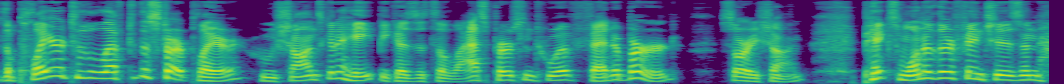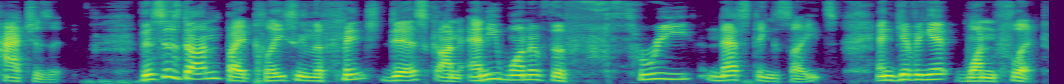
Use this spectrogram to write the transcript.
The player to the left of the start player, who Sean's going to hate because it's the last person to have fed a bird, sorry, Sean, picks one of their finches and hatches it. This is done by placing the finch disc on any one of the f- three nesting sites and giving it one flick.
